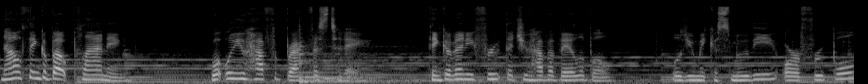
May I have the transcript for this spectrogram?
Now think about planning. What will you have for breakfast today? Think of any fruit that you have available. Will you make a smoothie or a fruit bowl?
